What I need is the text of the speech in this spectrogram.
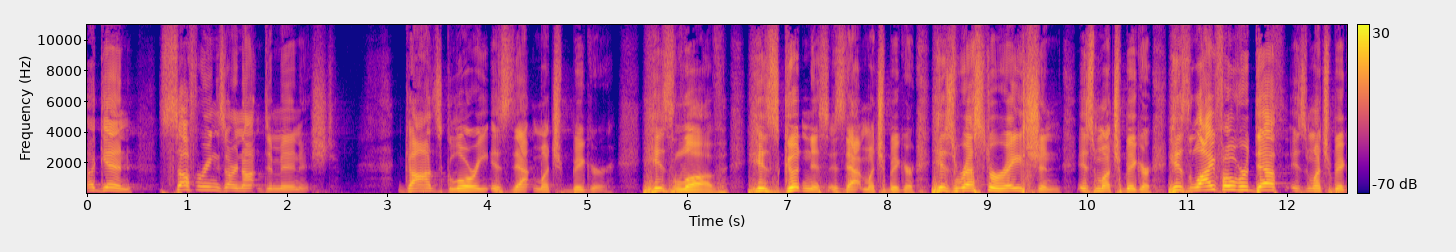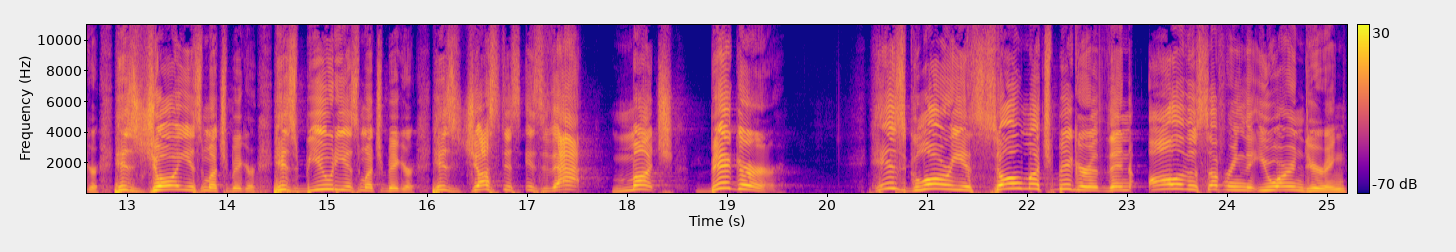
Again, sufferings are not diminished. God's glory is that much bigger. His love, His goodness is that much bigger. His restoration is much bigger. His life over death is much bigger. His joy is much bigger. His beauty is much bigger. His justice is that much bigger. His glory is so much bigger than all of the suffering that you are enduring.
